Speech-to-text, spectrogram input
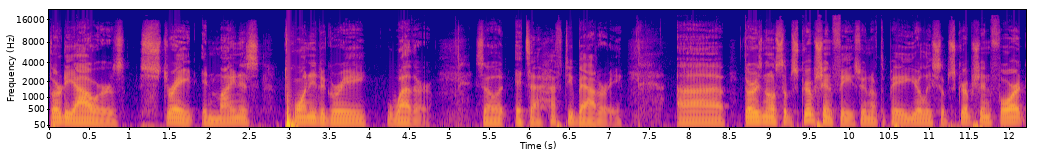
30 hours straight in minus 20 degree weather. So it, it's a hefty battery. Uh, there is no subscription fee, so you don't have to pay a yearly subscription for it.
